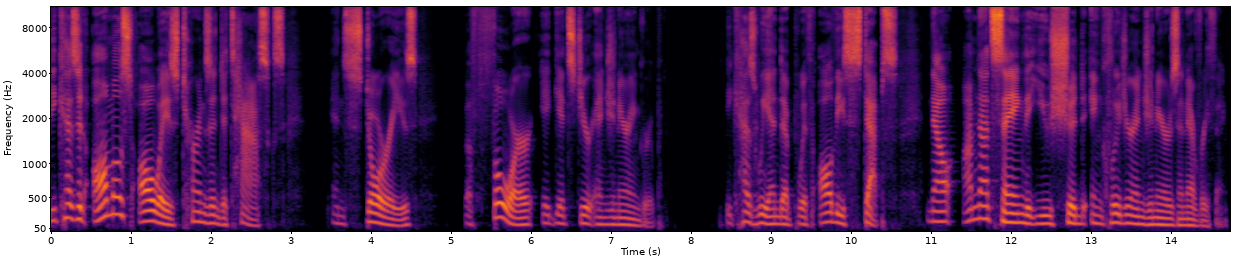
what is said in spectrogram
Because it almost always turns into tasks and stories before it gets to your engineering group because we end up with all these steps. Now, I'm not saying that you should include your engineers in everything.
